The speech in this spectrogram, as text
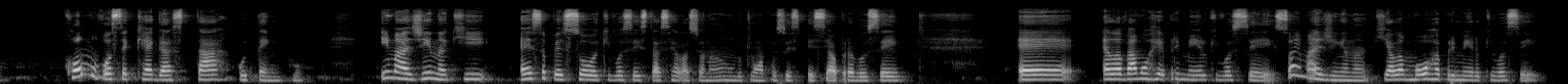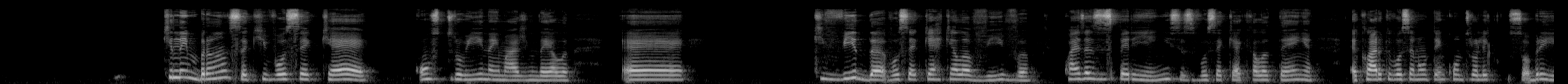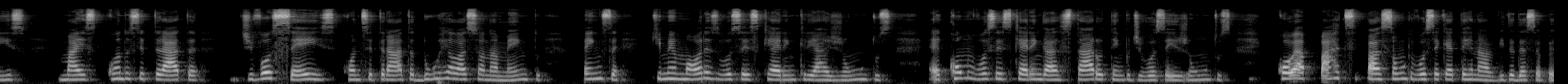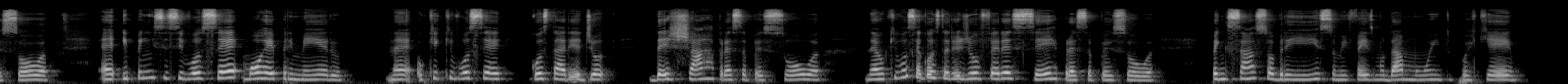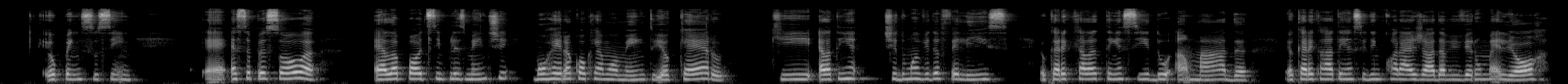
Como você quer gastar o tempo? Imagina que essa pessoa que você está se relacionando, que é uma pessoa especial para você, é, ela vai morrer primeiro que você. Só imagina que ela morra primeiro que você. Que lembrança que você quer construir na imagem dela? É... Que vida você quer que ela viva? Quais as experiências você quer que ela tenha? É claro que você não tem controle sobre isso, mas quando se trata de vocês, quando se trata do relacionamento, pensa que memórias vocês querem criar juntos, é como vocês querem gastar o tempo de vocês juntos, qual é a participação que você quer ter na vida dessa pessoa. É, e pense se você morrer primeiro, né? O que, que você gostaria de deixar para essa pessoa, né? O que você gostaria de oferecer para essa pessoa? Pensar sobre isso me fez mudar muito, porque eu penso assim, é, essa pessoa, ela pode simplesmente morrer a qualquer momento e eu quero que ela tenha tido uma vida feliz. Eu quero que ela tenha sido amada. Eu quero que ela tenha sido encorajada a viver o um melhor.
